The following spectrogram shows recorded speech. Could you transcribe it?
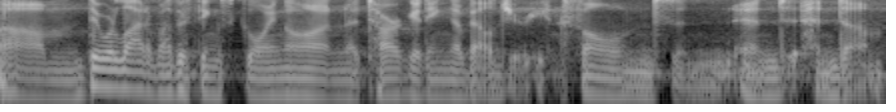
Um, there were a lot of other things going on, uh, targeting of Algerian phones and and and um,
